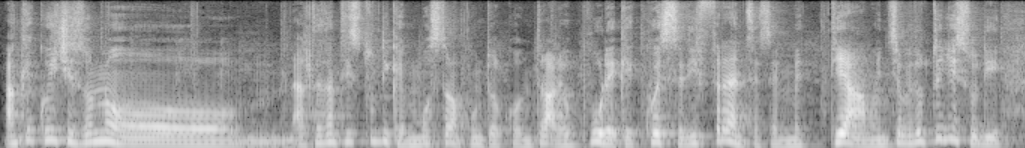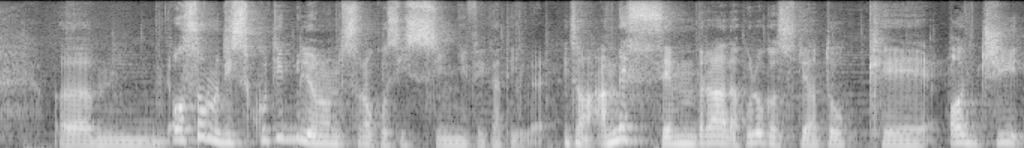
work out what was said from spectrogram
anche qui ci sono altrettanti studi che mostrano appunto il contrario, oppure che queste differenze, se mettiamo insieme tutti gli studi, um, o sono discutibili o non sono così significative. Insomma, a me sembra, da quello che ho studiato, che oggi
